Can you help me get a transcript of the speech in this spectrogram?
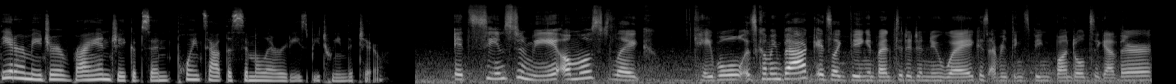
Theater major Ryan Jacobson points out the similarities between the two. It seems to me almost like cable is coming back. It's like being invented in a new way because everything's being bundled together.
